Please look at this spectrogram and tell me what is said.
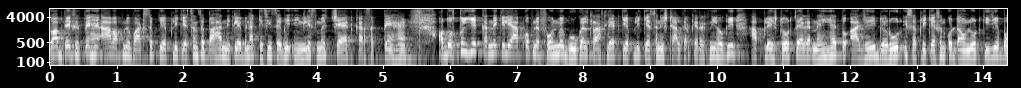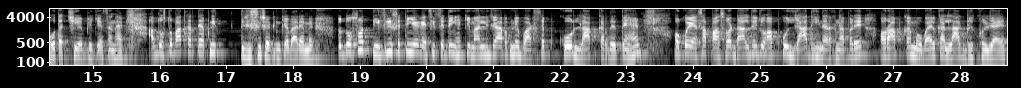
तो आप देख सकते हैं, आप अपने व्हाट्सएप की एप्लीकेशन से बाहर निकले बिना किसी से भी इंग्लिश में चैट कर सकते हैं। और दोस्तों, ये करने के लिए आपको अपने फ़ोन में गूगल ट्रांसलेट की एप्लीकेशन इंस्टॉल करके रखनी होगी। आप प्ले स्टोर से अगर नहीं है तो आज ही ज़रूर इस एप्लीकेशन को डाउनलोड कीजिए। बहुत अच्छी एप्लीकेशन है। अब दोस्तों, बात करते हैं अपनी तीसरी सेटिंग के बारे में। तो दोस्तों, तीसरी सेटिंग एक ऐसी सेटिंग है कि मान लीजिए आप अपने व्हाट्सएप को लॉक कर देते हैं और कोई ऐसा पासवर्ड डाल दें जो आपको याद ही ना रखना पड़े और आपका मोबाइल का लॉक भी खुल जाए।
